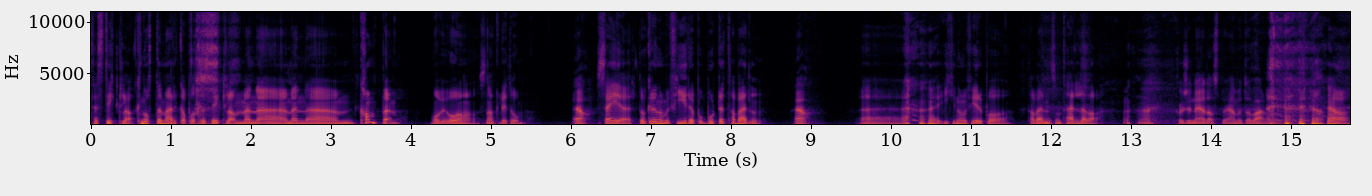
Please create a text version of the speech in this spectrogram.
testikler, knottemerker på testiklene. Men, eh, men eh, kampen må vi òg snakke litt om. Ja. Seier. Dere er nummer fire på bortetabellen. ja. Eh, ikke nummer fire på tabellen som teller, da. Nei, Kanskje nederst på hjemmetabellen. Ja.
